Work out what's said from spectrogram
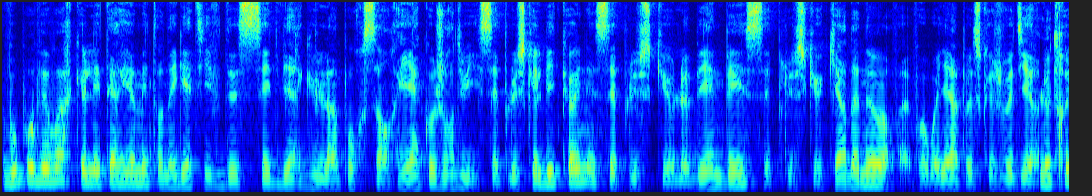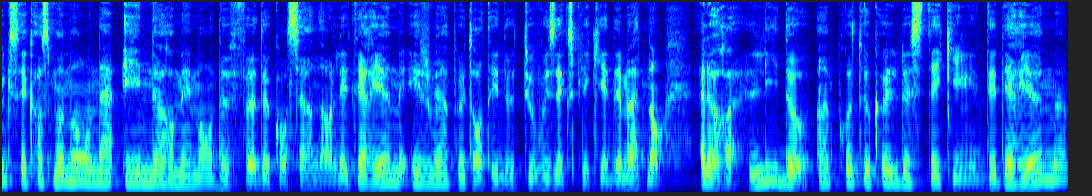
vous pouvez voir que l'Ethereum est en négatif de 7,1% rien qu'aujourd'hui. C'est plus que le Bitcoin, c'est plus que le BNB, c'est plus que Cardano, enfin, vous voyez un peu ce que je veux dire. Le truc, c'est qu'en ce moment, on a énormément de FUD concernant l'Ethereum, et je vais un peu tenter de tout vous expliquer dès maintenant. Alors, Lido, un protocole de staking d'Ethereum,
